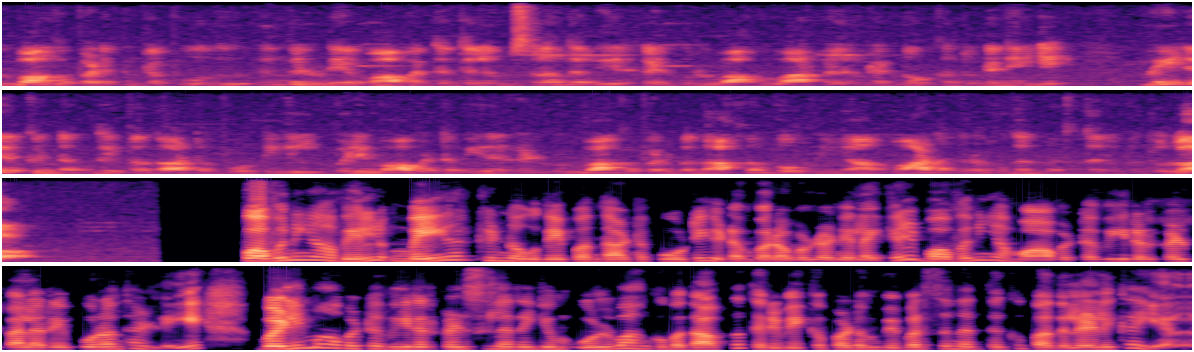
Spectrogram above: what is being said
உருவாக்கப்படுகின்ற போது எங்களுடைய மாவட்டத்திலும் சிறந்த வீரர்கள் உருவாகுவார்கள் என்ற நோக்கத்துடனேயே மேஜர் கிண்ண உதைப்பந்தாட்ட போட்டியில் வெளி மாவட்ட வீரர்கள் உருவாக்கப்படுவதாக வவுனியா மாநகர முதல்வர் தெரிவித்துள்ளார். வவுனியாவில் மேயர் கிண்ண உதைப்பந்தாட்ட போட்டி இடம்பெறவுள்ள நிலையில் வவுனியா மாவட்ட வீரர்கள் பலரை புறந்தள்ளி வெளிமாவட்ட வீரர்கள் சிலரையும் உள்வாங்குவதாக தெரிவிக்கப்படும் விமர்சனத்துக்கு பதிலளிக்கையில்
